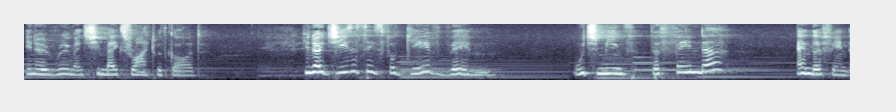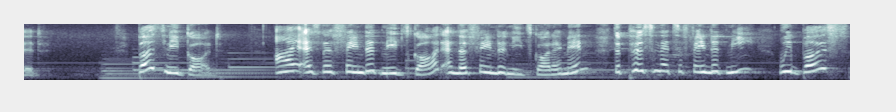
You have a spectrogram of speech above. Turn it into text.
in her room and she makes right with God. You know, Jesus says, Forgive them, which means the offender and the offended. Both need God. I, as the offended, needs God, and the offender needs God. Amen? The person that's offended me, we both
